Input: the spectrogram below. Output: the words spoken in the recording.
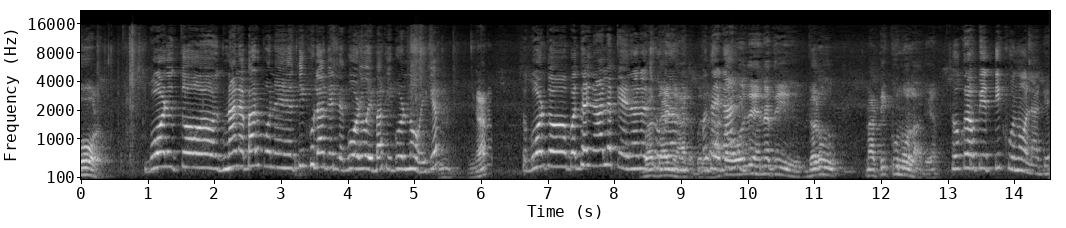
ગોળ. ગોળ તો નાના બાળકોને તીખું લાગે એટલે ગોળ હોય બાકી ગોળ ન હોય કેમ? તો ગોળ તો બધાય હાલે કે નાના છોકરાઓને? બધાય. બધાય હાલે. એનાથી ગળું ના તીખું ન લાગે એમ. છોકરાઓ પેટ તીખું ન લાગે.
